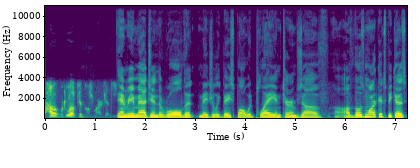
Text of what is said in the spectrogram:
how it would look in those markets and reimagine the role that Major League Baseball would play in terms of of those markets because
